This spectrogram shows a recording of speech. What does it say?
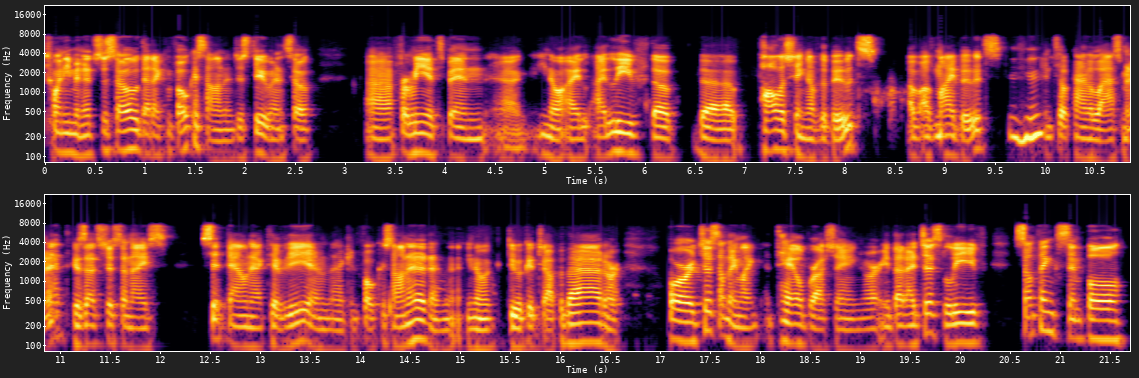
twenty minutes or so that I can focus on and just do. And so uh, for me, it's been uh, you know I I leave the the polishing of the boots of, of my boots Mhm. until kind of the last minute because that's just a nice sit down activity and I can focus on it and you know do a good job of that or or just something like tail brushing or that I just leave something simple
